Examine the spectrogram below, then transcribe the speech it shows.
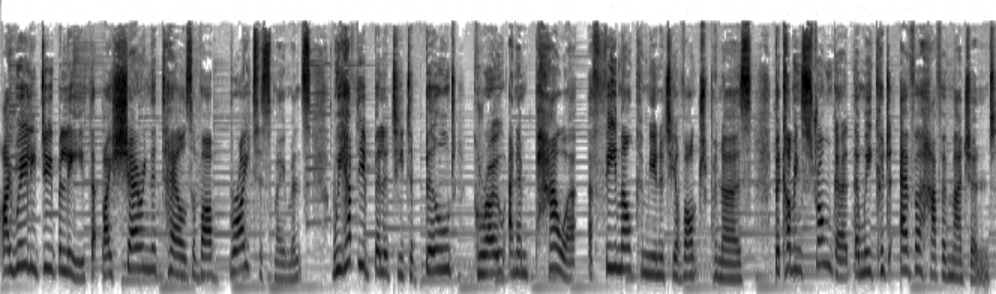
I really do believe that by sharing the tales of our brightest moments, we have the ability to build, grow, and empower a female community of entrepreneurs, becoming stronger than we could ever have imagined.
